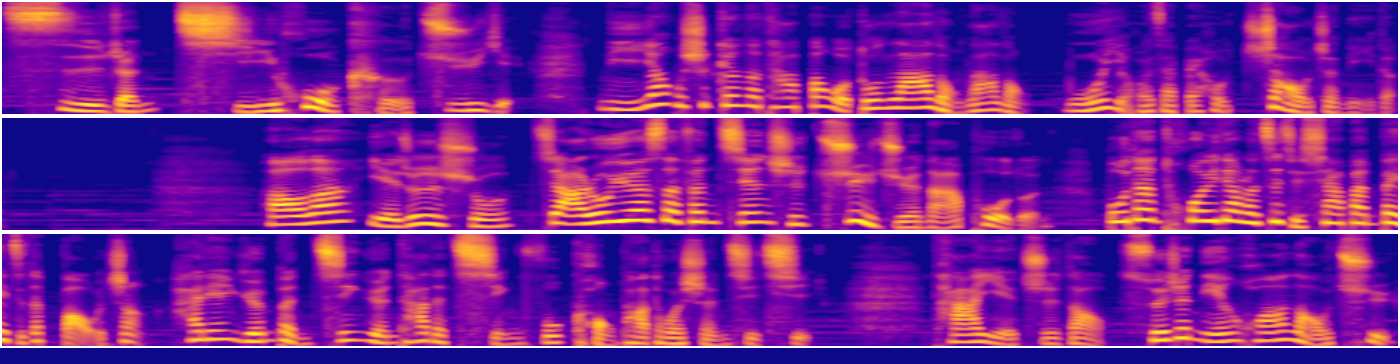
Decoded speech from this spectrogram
此人奇货可居也，你要是跟了他，帮我多拉拢拉拢，我也会在背后罩着你的。”好了，也就是说，假如约瑟芬坚持拒绝拿破仑，不但推掉了自己下半辈子的保障，还连原本金援他的情夫恐怕都会生气气。他也知道，随着年华老去，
